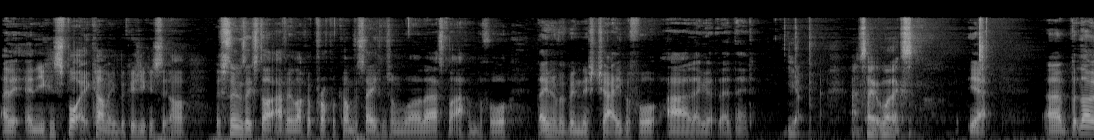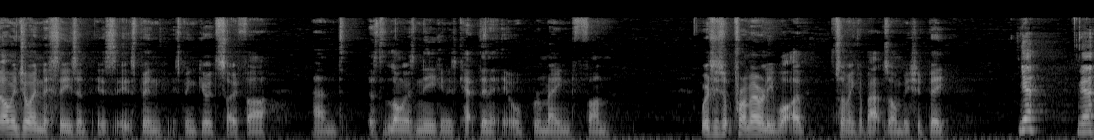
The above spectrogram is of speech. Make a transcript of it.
And it, and you can spot it coming because you can see oh, as soon as they start having like a proper conversation, with someone well that's not happened before. They've never been this chatty before. Ah, they're they're dead. Yep. That's how it works. Yeah. Uh, but no, I'm enjoying this season. It's it's been it's been good so far, and as long as Negan is kept in it, it will remain fun. Which is primarily what a, something about zombie should be. Yeah. Yeah.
